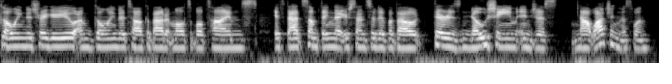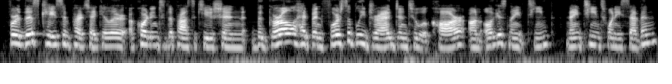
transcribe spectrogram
going to trigger you. I'm going to talk about it multiple times. If that's something that you're sensitive about, there is no shame in just not watching this one. For this case in particular, according to the prosecution, the girl had been forcibly dragged into a car on August 19th, 1927,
